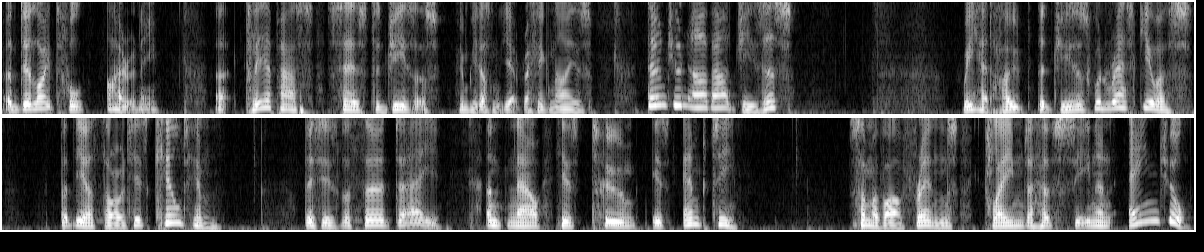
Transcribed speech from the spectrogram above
a delightful irony, uh, Cleopas says to Jesus, whom he doesn't yet recognize, Don't you know about Jesus? We had hoped that Jesus would rescue us, but the authorities killed him. This is the third day, and now his tomb is empty. Some of our friends claim to have seen an angel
